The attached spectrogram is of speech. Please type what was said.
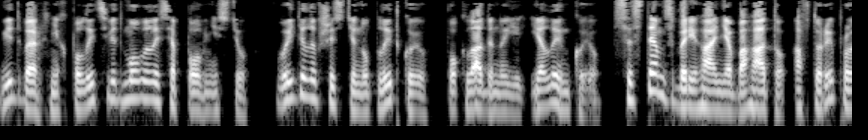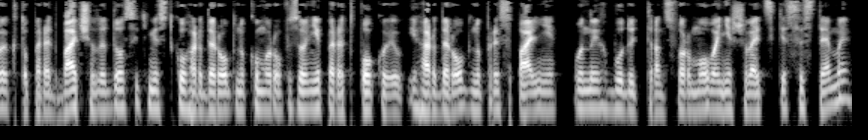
Від верхніх полиць відмовилися повністю виділивши стіну плиткою, покладеною ялинкою. Систем зберігання багато. Автори проекту передбачили досить містку гардеробну комору в зоні передпокою і гардеробну при спальні. У них будуть трансформовані шведські системи.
